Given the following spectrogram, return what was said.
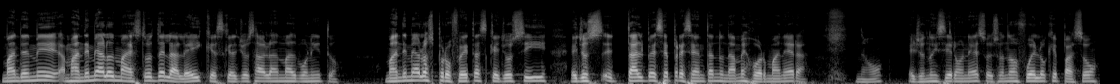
mándenme, mándenme a los maestros de la ley, que es que ellos hablan más bonito. Mándenme a los profetas, que ellos sí, ellos eh, tal vez se presentan de una mejor manera. No, ellos no hicieron eso, eso no fue lo que pasó.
